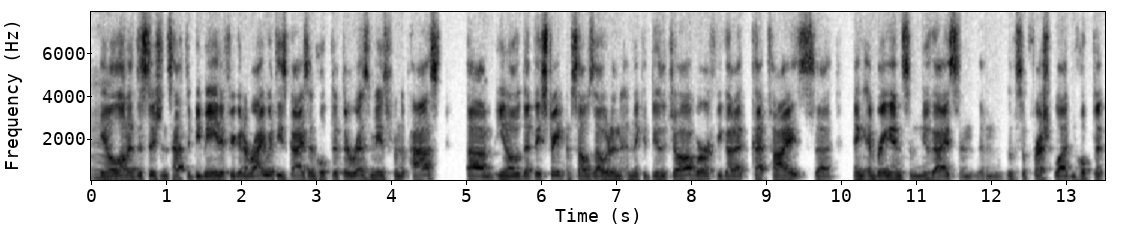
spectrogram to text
mm. you know a mm. lot of decisions have to be made if you're going to ride with these guys and hope that their resumes from the past um, you know, that they straighten themselves out and, and they could do the job, or if you got to cut ties uh, and, and bring in some new guys and, and some fresh blood and hope that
